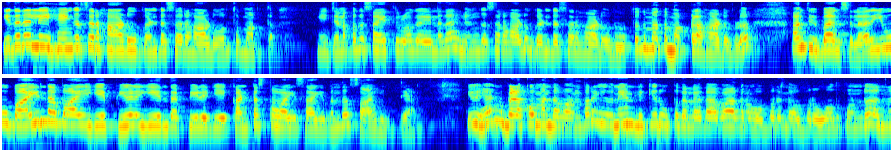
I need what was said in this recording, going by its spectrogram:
ಇದರಲ್ಲಿ ಹೆಂಗಸರ ಹಾಡು, ಗಂಡಸರ ಹಾಡು ಅಂತ ಮತ್ತೆ. ಈ ಜನಪದ ಸಾಹಿತ್ಯದೊಳಗೆ ಏನದ? ಹೆಂಗಸರ ಹಾಡು, ಗಂಡಸರ ಹಾಡು ಅನ್ನೋಂಥದ್ದು ಮತ್ತು ಮಕ್ಕಳ ಹಾಡುಗಳು ಅಂತ ವಿಭಾಗಿಸಲ್ಲ ಇವು ಬಾಯಿಂದ ಬಾಯಿಗೆ, ಪೀಳಿಗೆಯಿಂದ ಪೀಳಿಗೆ ಕಂಠಸ್ಥವಾಗಿ ಸಾಗಿ ಬಂದ ಸಾಹಿತ್ಯ. ಇವು ಹೆಂಗೆ ಬೆಳ್ಕೊಂಬಂದವ ಅಂದ್ರೆ ಇವನೇನು ಲಿಖಿ ರೂಪದಲ್ಲಿ ಅದಾವ, ಅದನ್ನು ಒಬ್ಬರಿಂದ ಒಬ್ಬರು ಓದ್ಕೊಂಡು ಅದನ್ನ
